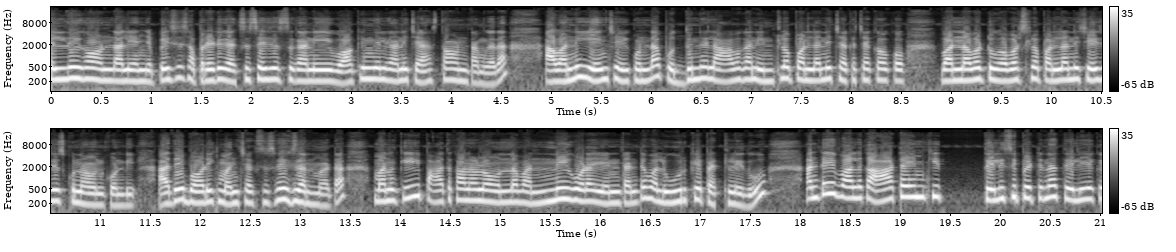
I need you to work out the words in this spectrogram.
హెల్తీగా ఉండాలి అని చెప్పేసి సపరేట్గా ఎక్సర్సైజెస్ కానీ వాకింగ్లు కానీ చేస్తూ ఉంటాం కదా. అవన్నీ ఏం చేయకుండా పొద్దున్నే లావగానే ఇంట్లో పనులన్నీ చకచక ఒక వన్ అవర్ టూ అవర్స్లో పనులన్నీ చేసేసుకున్నాం అనుకోండి. అదే బాడీకి మంచి ఎక్సర్సైజ్ అనమాట మనకి పాతకాలంలో ఉన్నవన్నీ కూడా ఏంటంటే వాళ్ళు ఊరికే పెట్టలేదు. అంటే వాళ్ళకి ఆ టైంకి తెలిసి పెట్టినా తెలియక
